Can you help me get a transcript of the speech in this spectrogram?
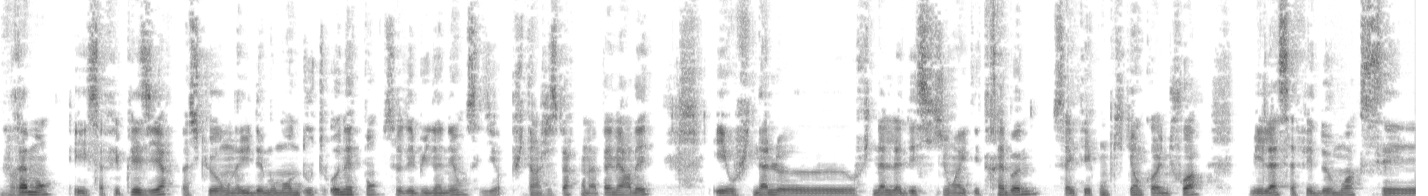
vraiment, et ça fait plaisir parce qu'on a eu des moments de doute honnêtement ce début d'année, on s'est dit oh, putain j'espère qu'on n'a pas merdé, et au final, euh, au final la décision a été très bonne, ça a été compliqué encore une fois, mais là ça fait deux mois que c'est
